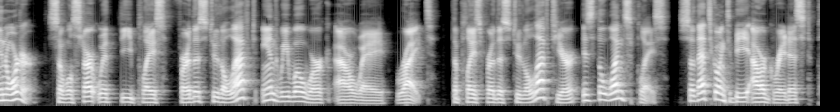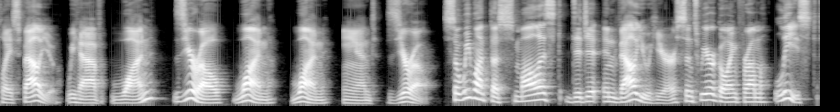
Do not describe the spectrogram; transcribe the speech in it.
in order. So we'll start with the place furthest to the left and we will work our way right. The place furthest to the left here is the ones place. So that's going to be our greatest place value. We have 1, 0, 1, 1, and 0. So we want the smallest digit in value here since we are going from least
